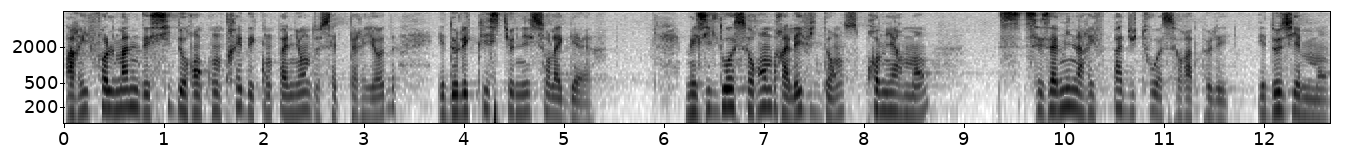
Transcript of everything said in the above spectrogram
Harry Follman décide de rencontrer des compagnons de cette période et de les questionner sur la guerre. Mais il doit se rendre à l'évidence, premièrement, ses amis n'arrivent pas du tout à se rappeler, et deuxièmement,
